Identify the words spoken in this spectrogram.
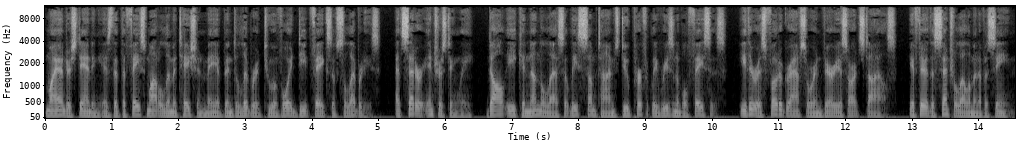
My understanding is that the face model limitation may have been deliberate to avoid deepfakes of celebrities, etc. Interestingly, DAL E can nonetheless at least sometimes do perfectly reasonable faces, either as photographs or in various art styles, if they're the central element of a scene.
